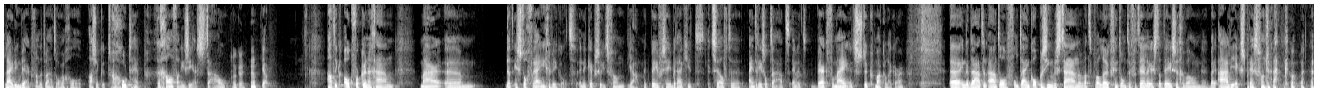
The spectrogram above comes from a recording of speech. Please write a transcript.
leidingwerk van het waterorgel, als ik het goed heb, gegalvaniseerd staal. Oké. Ja? Had ik ook voor kunnen gaan, maar ehm, dat is toch vrij ingewikkeld. En ik heb zoiets van, ja, met PVC bereik je het, hetzelfde eindresultaat. En het werkt voor mij een stuk makkelijker. Eh, inderdaad, een aantal fonteinkoppen zien we staan. Wat ik wel leuk vind om te vertellen is dat deze gewoon eh, bij AliExpress vandaan komen. ja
